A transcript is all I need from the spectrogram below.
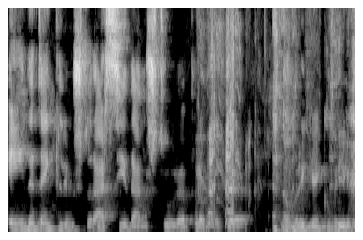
ainda tem que lhe misturar SIDA à mistura, por amor de Deus. Não brinquem comigo.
